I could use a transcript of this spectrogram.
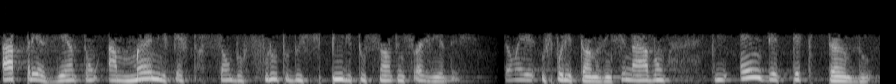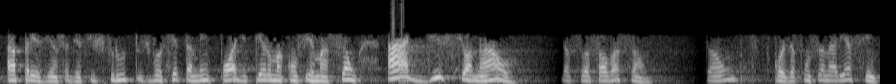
apresentam a manifestação do fruto do Espírito Santo em suas vidas. Então, os puritanos ensinavam que, em detectando a presença desses frutos, você também pode ter uma confirmação adicional da sua salvação. Então, coisa funcionaria assim:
